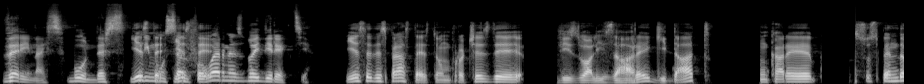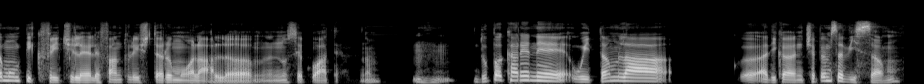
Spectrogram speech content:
Very nice. Bun, deci Este- primul self-awareness, doi direcție. Este despre asta, este un proces de vizualizare ghidat în care suspendăm un pic fricile elefantului și tărâmul ăla al uh, nu se poate. Nu? Uh-huh. După care ne uităm la, uh, adică începem să visăm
